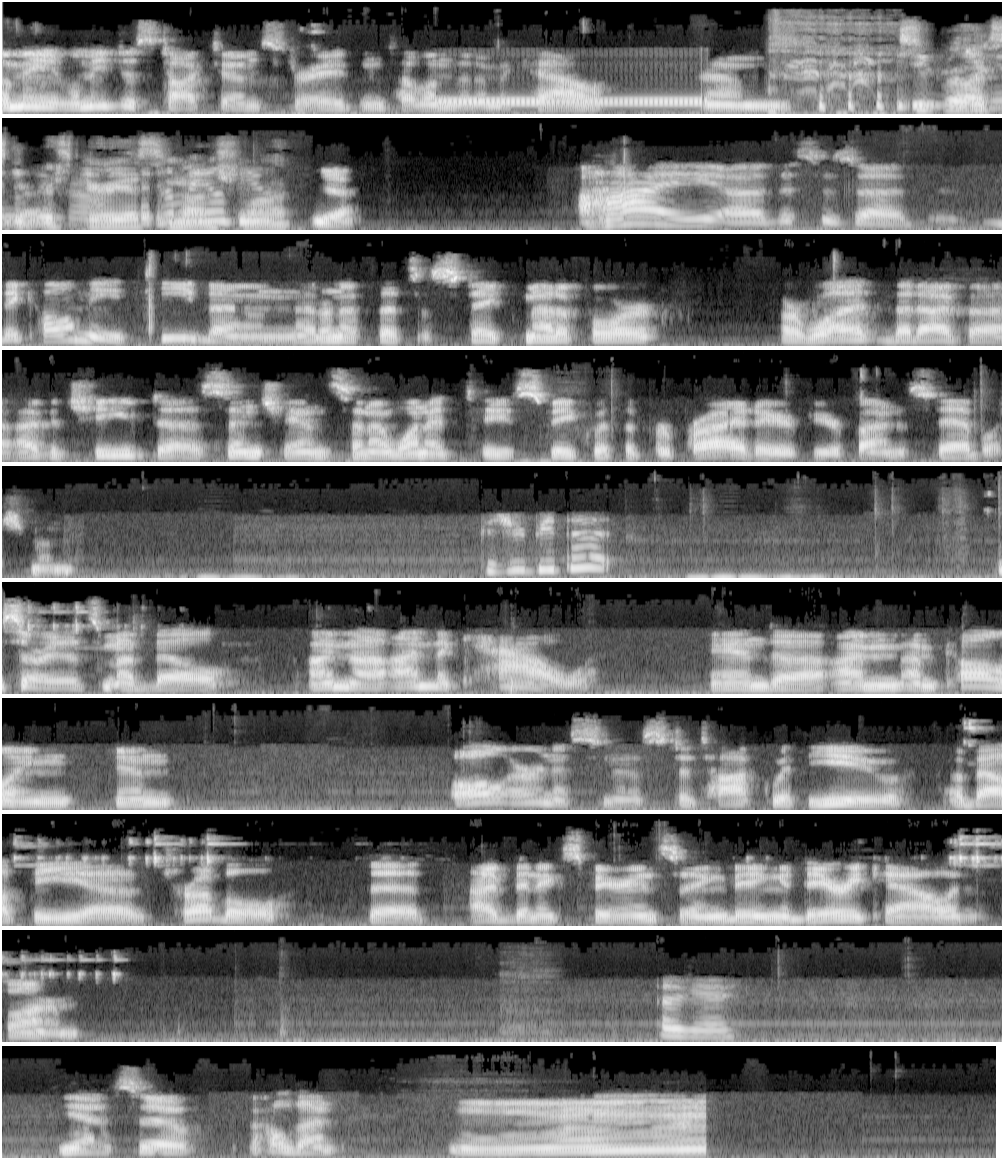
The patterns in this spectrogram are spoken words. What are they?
Let me let me just talk to him straight and tell him that I'm a cow. Um, Super like super serious and nonchalant. Yeah. Hi, uh, this is uh, they call me T-bone. I don't know if that's a steak metaphor or what, but I've uh, I've achieved uh, sentience, and I wanted to speak with the proprietor of your fine establishment. Could you repeat that? Sorry, that's my bell. I'm uh, I'm a cow. And uh, I'm I'm calling in all earnestness to talk with you about the uh, trouble that I've been experiencing being a dairy cow in a farm. Okay. Yeah, so hold on.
